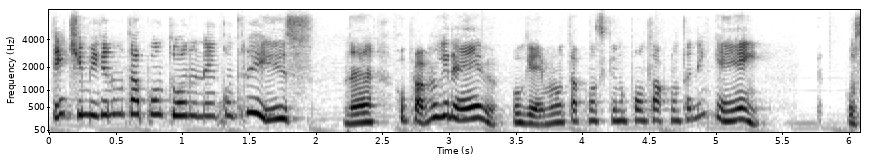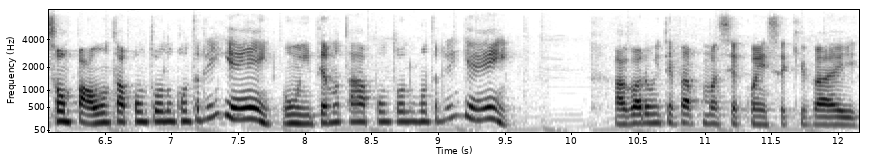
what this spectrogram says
Tem time que não está pontuando nem contra isso, né? O próprio Grêmio. O Grêmio não está conseguindo pontuar contra ninguém. O São Paulo não está pontuando contra ninguém. O Inter não está pontuando contra ninguém. Agora o Inter vai para uma sequência que vai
